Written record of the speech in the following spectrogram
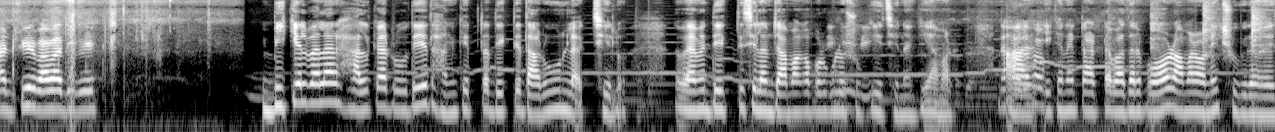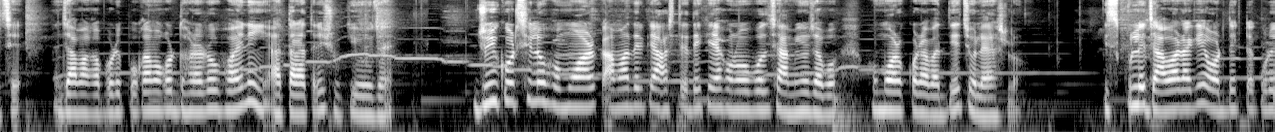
আর জুয়ের বাবা দিবে। বিকেলবেলার হালকা রোদে ধান ক্ষেতটা দেখতে দারুণ লাগছিল। তবে আমি দেখতেছিলাম জামা কাপড়গুলো শুকিয়েছে নাকি আমার। আর এখানে টাটটা বাঁধার পর আমার অনেক সুবিধা হয়েছে। জামা কাপড়ে পোকামাকড় ধরারও ভয় নেই আর তাড়াতাড়ি শুকিয়েও যায়। জুই করছিল হোমওয়ার্ক আমাদেরকে আসতে দেখে এখন ও বলছে আমিও যাব। হোমওয়ার্ক করা বাদ দিয়ে চলে আসলো। স্কুলে যাওয়ার আগে অর্ধেকটা করে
